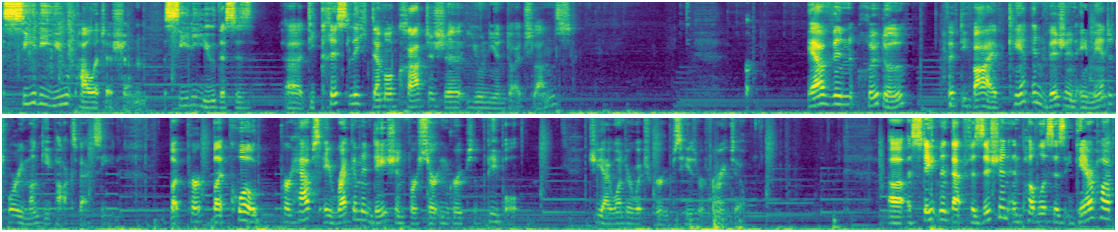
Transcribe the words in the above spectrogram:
CDU politician, CDU, this is uh, die Christlich-Demokratische Union Deutschlands, Erwin Rüddel, 55, can't envision a mandatory monkeypox vaccine, but, per, but quote, perhaps a recommendation for certain groups of people. Gee, I wonder which groups he's referring to. Uh, a statement that physician and publicist Gerhard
